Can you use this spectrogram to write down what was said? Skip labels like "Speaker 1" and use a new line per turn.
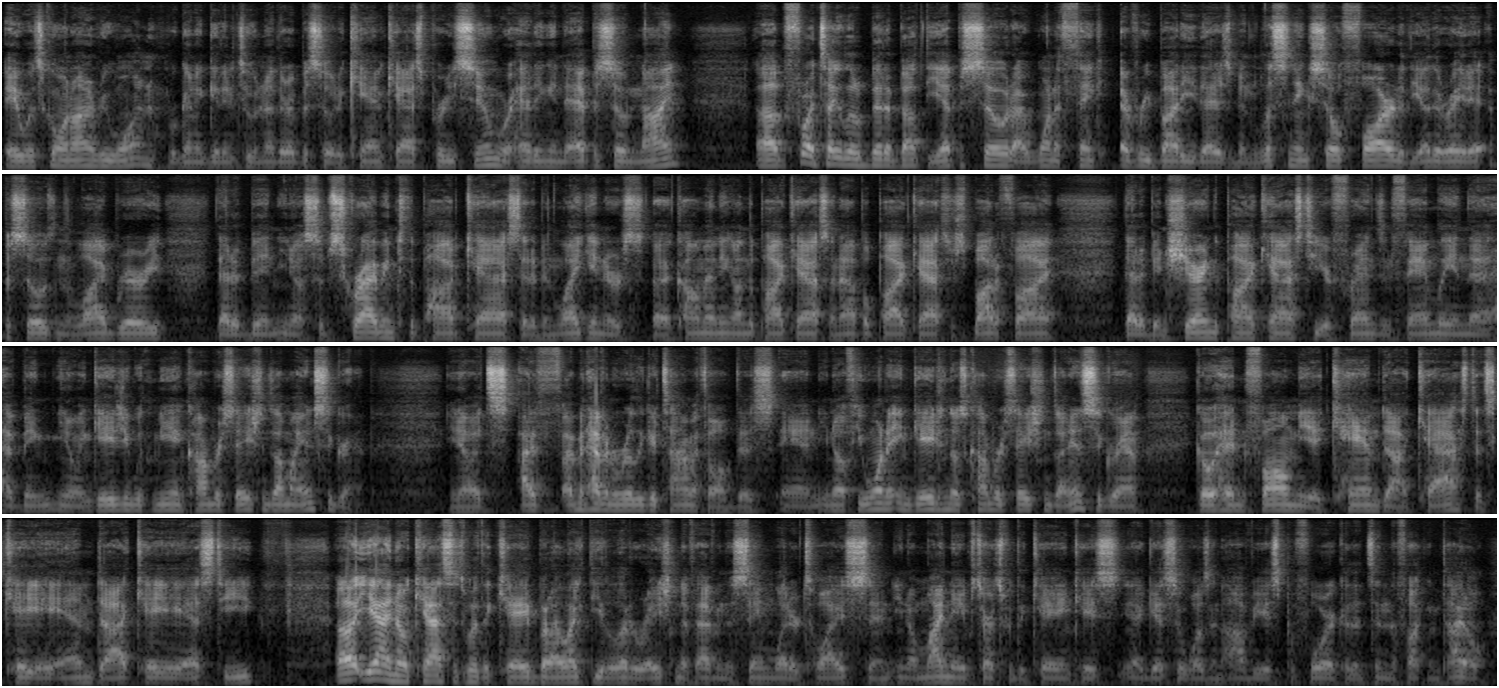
Hey, what's going on, everyone? We're going to get into another episode of Camcast pretty soon. We're heading into episode 9. Uh, before I tell you a little bit about the episode, I want to thank everybody that has been listening so far to the other eight episodes in the library, that have been, you know, subscribing to the podcast, that have been liking or uh, commenting on the podcast on Apple Podcasts or Spotify, that have been sharing the podcast to your friends and family, and that have been, you know, engaging with me in conversations on my Instagram you know it's I've, I've been having a really good time with all of this. And you know if you want to engage in those conversations on instagram go ahead and follow me at kam.kast that's k-a-m dot k-a-s-t uh, yeah i know cast is with a k but i like the alliteration of having the same letter twice. And you know my name starts with a k in case i guess it wasn't obvious before because it's in the fucking title.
